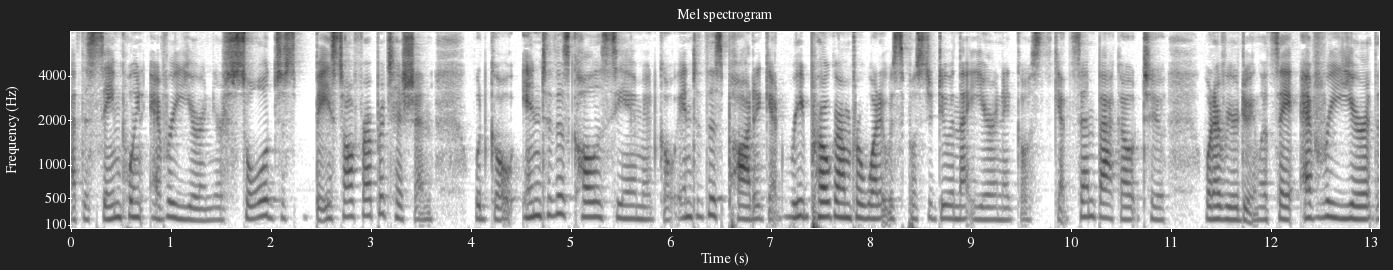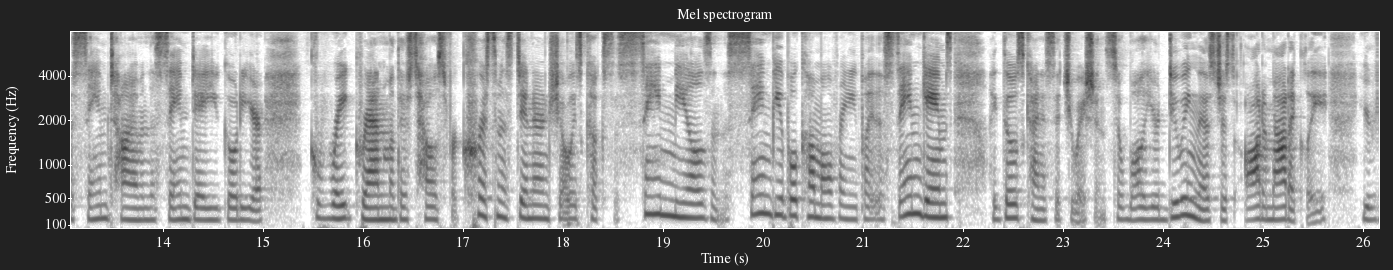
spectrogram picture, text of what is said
at the same point every year. And your soul, just based off repetition, would go into this coliseum, it'd go into this pod, it'd get reprogrammed for what it was supposed to do in that year, and it goes get sent back out to whatever you're doing. Let's say every year at the same time and the same day you go to your great grandmother's house for Christmas dinner and she always cooks the same meals and the same people come over and you play the same games, like those kind of situations. So while you're doing this just automatically, your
